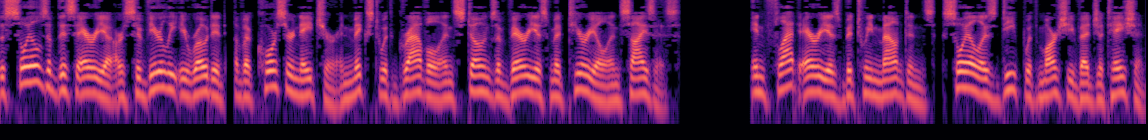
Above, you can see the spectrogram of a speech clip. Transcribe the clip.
The soils of this area are severely eroded, of a coarser nature and mixed with gravel and stones of various material and sizes. In flat areas between mountains, soil is deep with marshy vegetation.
